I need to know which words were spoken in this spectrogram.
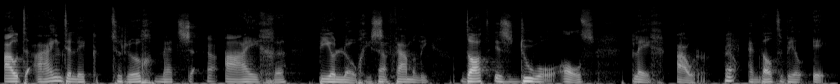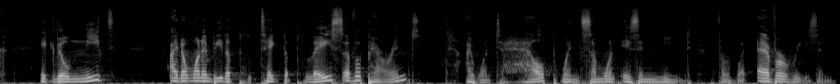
uiteindelijk terug met zijn Ja. eigen biologische Ja. family. Dat is doel als pleegouder. En dat wil ik. Ik wil niet I don't want to be the take the place of a parent. I want to help when someone is in need, for whatever reason.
